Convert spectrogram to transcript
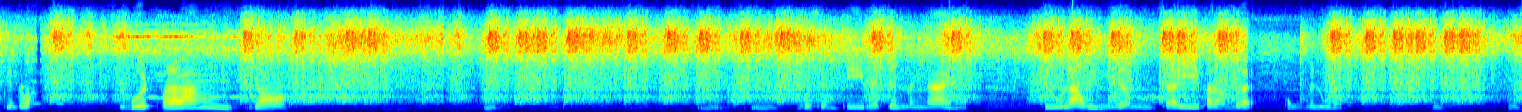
เปลี่ยนตัวระเบิดพลังย่าอืมอืมอืมเบิดเสียงตีไม่เป็นง่ายๆนะหรือเวลาวิ่งมันยังใช้พลังด้วย ผมไม่รู้นะอืมอืม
